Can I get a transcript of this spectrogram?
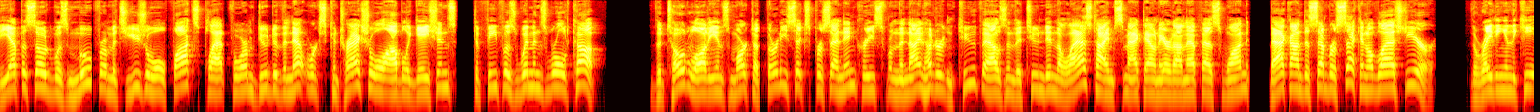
The episode was moved from its usual Fox platform due to the network's contractual obligations to FIFA's Women's World Cup. The total audience marked a 36% increase from the 902,000 that tuned in the last time SmackDown aired on FS1 back on December 2nd of last year. The rating in the key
